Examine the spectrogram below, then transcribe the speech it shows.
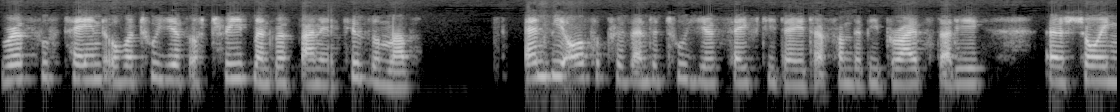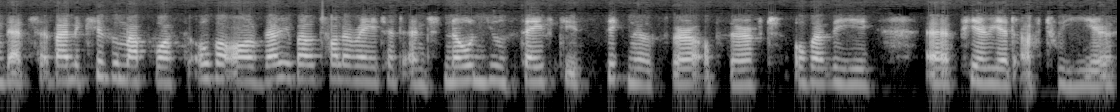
were sustained over two years of treatment with bimekizumab. And we also presented two-year safety data from the Be Bright study, uh, showing that bimekizumab was overall very well tolerated and no new safety signals were observed over the uh, period of two years.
